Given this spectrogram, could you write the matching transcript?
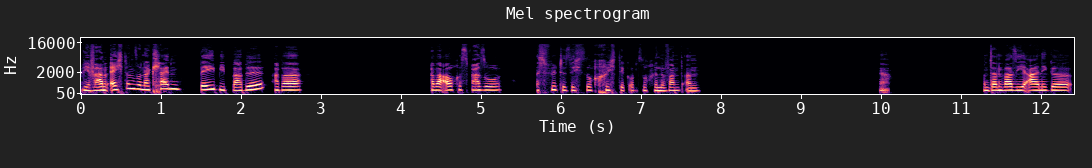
wir waren echt in so einer kleinen Baby-Bubble, aber, aber auch es war so, es fühlte sich so richtig und so relevant an. Ja. Und dann war sie einige,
